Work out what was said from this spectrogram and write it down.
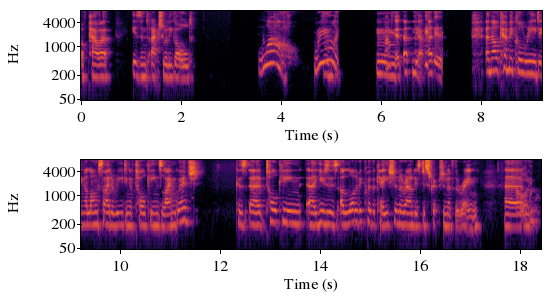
of Power isn't actually gold. Wow, really? Mm. Mm, uh, uh yeah. Uh, an alchemical reading alongside a reading of Tolkien's language because uh, Tolkien uh, uses a lot of equivocation around his description of the ring. Um, oh,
